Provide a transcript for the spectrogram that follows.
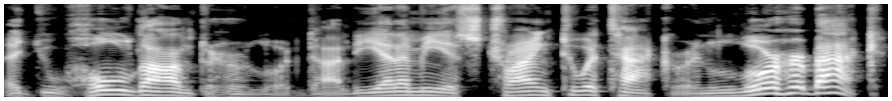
that you hold on to her, Lord God. The enemy is trying to attack her and lure her back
